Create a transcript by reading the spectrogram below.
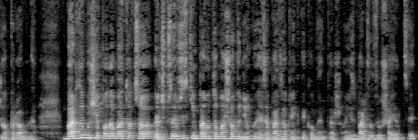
To prawda. Bardzo mi się podoba to, co. Znaczy, przede wszystkim panu Tomaszowi dziękuję za bardzo piękny komentarz. On jest bardzo wzruszający.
